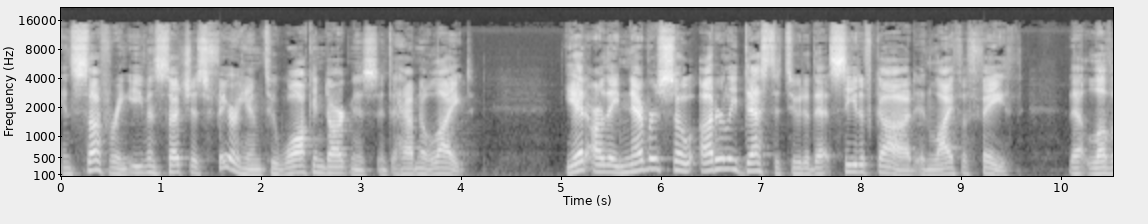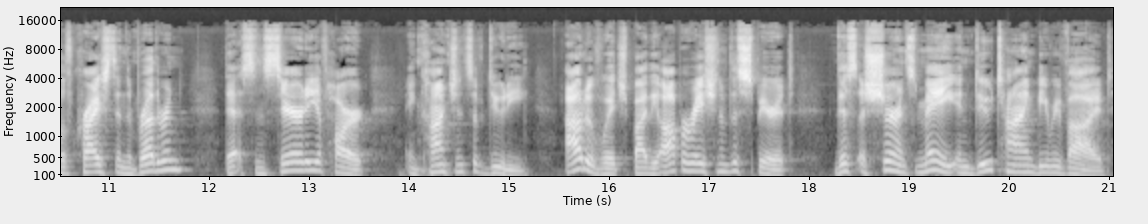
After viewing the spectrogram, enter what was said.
and suffering even such as fear him to walk in darkness and to have no light. Yet are they never so utterly destitute of that seed of God in life of faith, that love of Christ and the brethren, that sincerity of heart and conscience of duty, out of which, by the operation of the Spirit, this assurance may in due time be revived,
